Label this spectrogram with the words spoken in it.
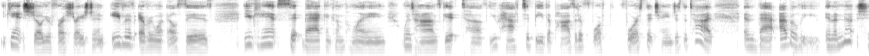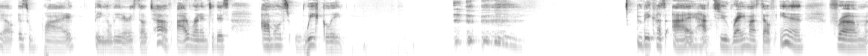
You can't show your frustration, even if everyone else is. You can't sit back and complain when times get tough. You have to be the positive force that changes the tide. And that, I believe, in a nutshell, is why being a leader is so tough. I run into this almost weekly. because I have to rein myself in from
